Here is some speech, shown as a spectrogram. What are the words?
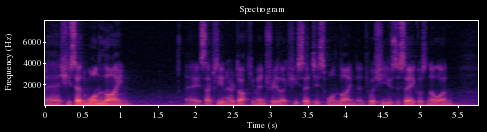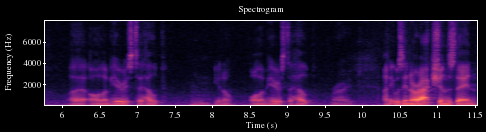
uh, she said one line. Uh, it's actually in her documentary. Like she said just one line, and what she used to say goes, no, I'm, uh, all I'm here is to help. Mm. You know, all I'm here is to help. Right. And it was in her actions then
